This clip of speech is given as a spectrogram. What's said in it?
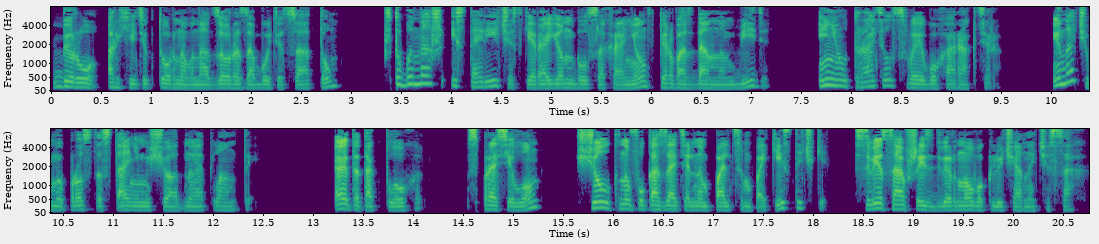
Бюро архитектурного надзора заботится о том, чтобы наш исторический район был сохранен в первозданном виде и не утратил своего характера. Иначе мы просто станем еще одной Атлантой. «Это так плохо?» — спросил он, щелкнув указательным пальцем по кисточке, свисавшей с дверного ключа на часах.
